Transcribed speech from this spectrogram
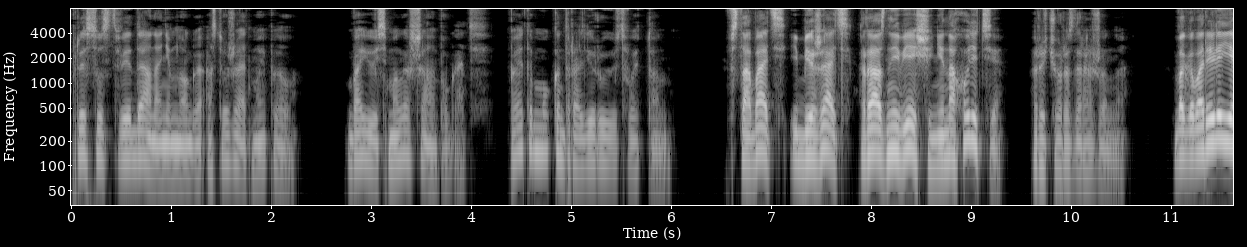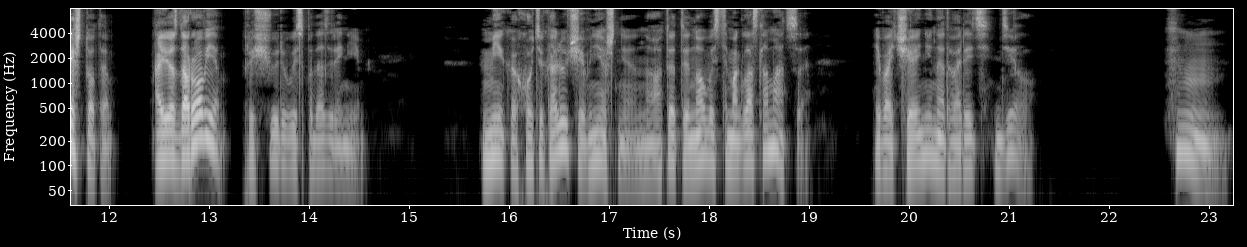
Присутствие Дана немного остужает мой пыл. Боюсь малыша напугать, поэтому контролирую свой тон. «Вставать и бежать — разные вещи, не находите?» — рычу раздраженно. «Вы говорили ей что-то? О ее здоровье?» — прищуриваясь с подозрением. Мика хоть и колючая внешне, но от этой новости могла сломаться и в отчаянии натворить дел. Хм,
